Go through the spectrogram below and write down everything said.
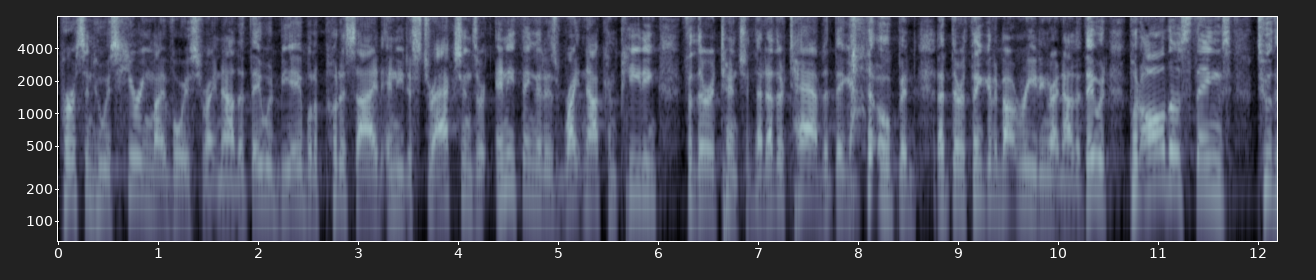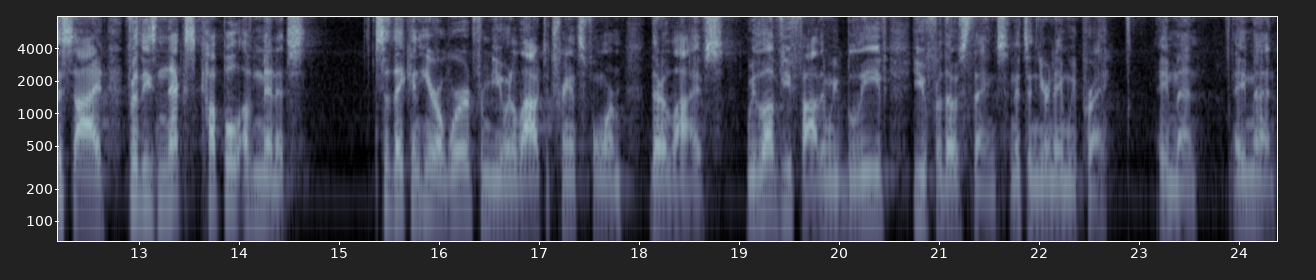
person who is hearing my voice right now, that they would be able to put aside any distractions or anything that is right now competing for their attention, that other tab that they got opened that they're thinking about reading right now, that they would put all those things to the side for these next couple of minutes so they can hear a word from you and allow it to transform their lives. We love you, Father, and we believe you for those things. And it's in your name we pray. Amen. Amen.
